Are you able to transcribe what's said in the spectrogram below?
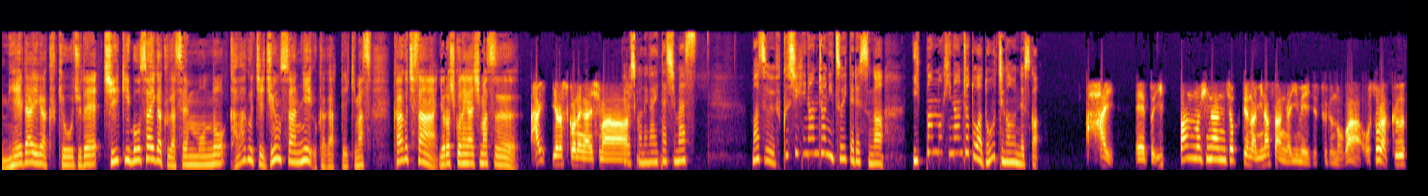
三重大学教授で地域防災学が専門の川口淳さんに伺っていきます。川口さん、よろしくお願いします。はい、よろしくお願いします。よろしくお願いいたします。まず、福祉避難所についてですが、一般の避難所とはどう違うんですか？はい。えっ、ー、と、一般の避難所っていうのは皆さんがイメージするのは、おそらく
